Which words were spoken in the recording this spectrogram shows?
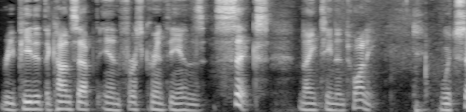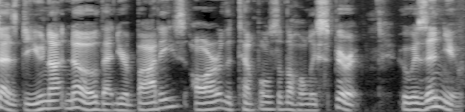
repeated the concept in 1 Corinthians 6, 19 and 20, which says, Do you not know that your bodies are the temples of the Holy Spirit, who is in you,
